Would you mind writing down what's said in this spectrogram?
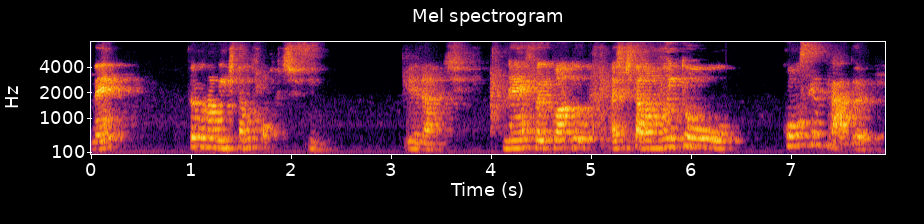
né? Foi quando a mente estava forte. Sim. Verdade. né? Foi quando a gente estava muito concentrada.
